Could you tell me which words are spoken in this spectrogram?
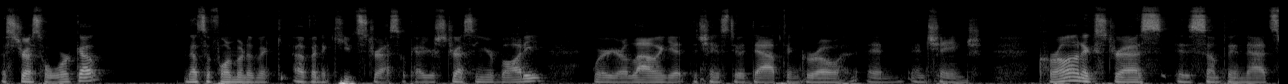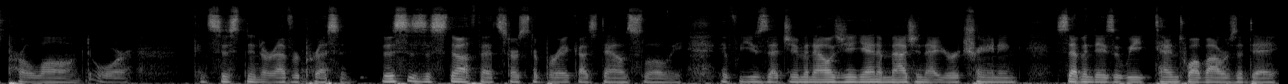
a stressful workout, that's a form of, of an acute stress. Okay. You're stressing your body where you're allowing it the chance to adapt and grow and, and change. Chronic stress is something that's prolonged or consistent or ever present. This is the stuff that starts to break us down slowly. If we use that gym analogy again, imagine that you're training seven days a week, 10, 12 hours a day.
